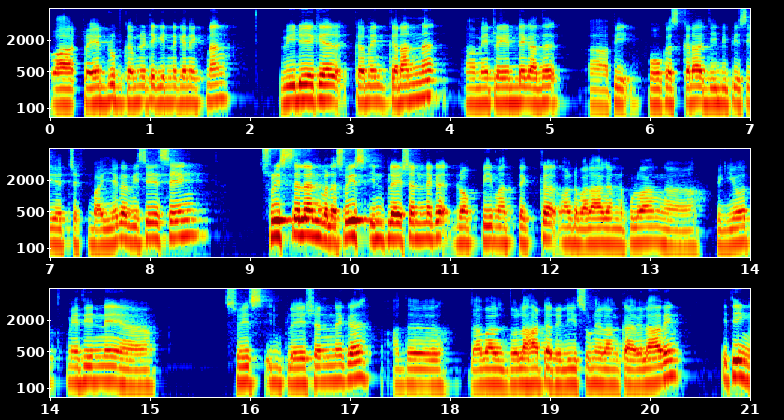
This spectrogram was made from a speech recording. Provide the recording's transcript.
ට්‍රේඩ් රුප් කමිට ඉන්න කෙනෙක් නම් වීඩිය එක කමෙන්ට් කරන්න. මේ ට්‍රේඩ් එක අද අපි ෆෝකස් කර GBPCHF බයියක විශේෂයෙන් ස්විස්සලන් වල ස්විස් ඉන්පලේෂන් එක ඩොප්පීමත් එක්ක වලට බලාගන්න පුළුවන් පිගියෝත් මේ තින්නේ ස්විස් ඉන්පලේෂන් එක. අද දවල් දොළහට රිලිසුනේ ලංකා වෙලාවෙන්. ඉතින්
